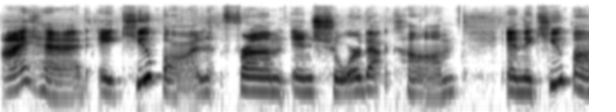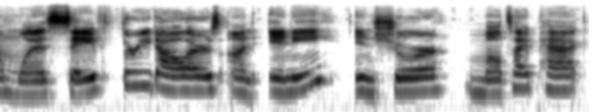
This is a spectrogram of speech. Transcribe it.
I had a coupon from Ensure.com, and the coupon was save $3 on any Ensure multi-pack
